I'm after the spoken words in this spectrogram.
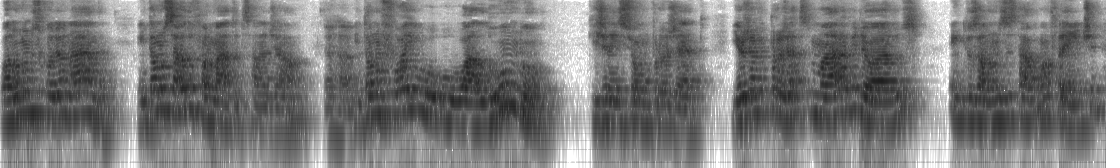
O aluno não escolheu nada. Então não saiu do formato de sala de aula. Uhum. Então não foi o, o, aluno que gerenciou um projeto. E eu já vi projetos maravilhosos em que os alunos estavam à frente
